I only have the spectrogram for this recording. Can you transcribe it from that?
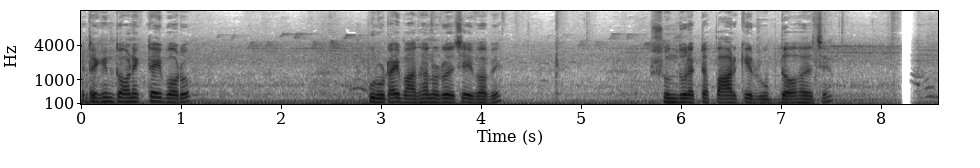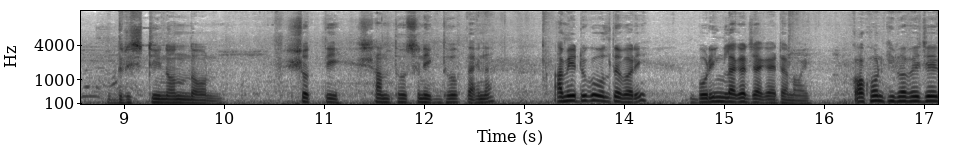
এটা কিন্তু অনেকটাই বড়। পুরোটাই বাঁধানো রয়েছে এইভাবে সুন্দর একটা পার্কের রূপ দেওয়া হয়েছে। দৃষ্টিনন্দন। সত্যি শান্ত, স্নিগ্ধ, তাই না? আমি এটুকু বলতে পারি বোরিং লাগার জায়গা এটা নয়। কখন কীভাবে যে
